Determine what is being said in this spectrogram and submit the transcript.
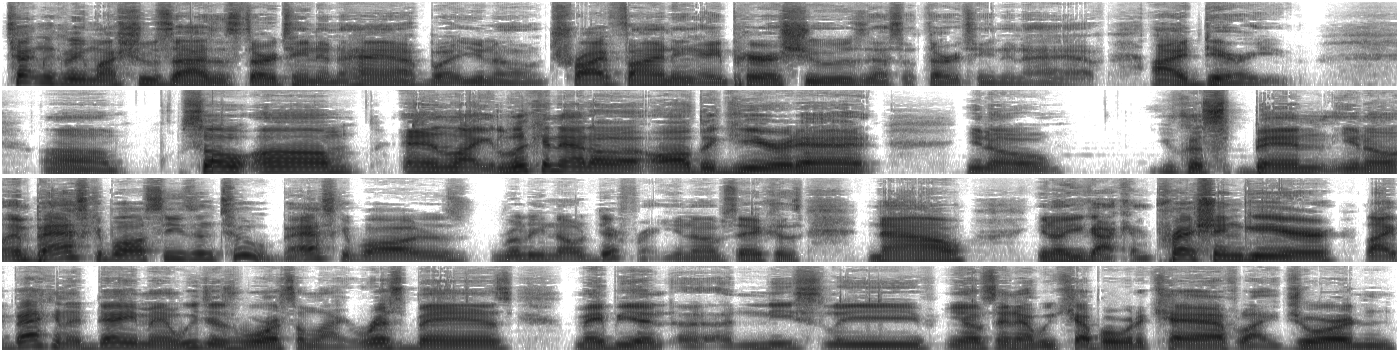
technically my shoe size is 13 and a half, but you know, try finding a pair of shoes that's a 13 and a half. I dare you. Um, so, um, and like looking at uh, all the gear that, you know, you could spend, you know, in basketball season too. Basketball is really no different, you know what I'm saying? Because now, you know, you got compression gear. Like back in the day, man, we just wore some like wristbands, maybe a, a knee sleeve, you know what I'm saying, that we kept over the calf, like Jordan,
